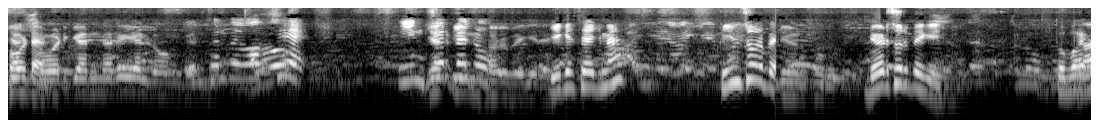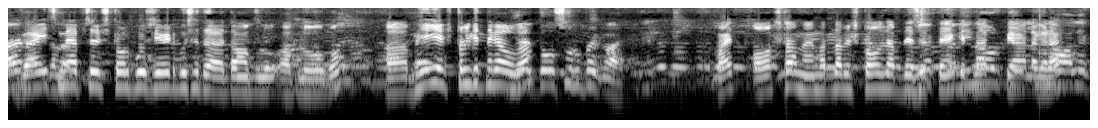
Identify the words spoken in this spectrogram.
शॉर्ट है। शॉर्ट के अंदर है या लॉन्ग के अंदर? तीन ये सौ रुपए किस रेंज में? तीन सौ रुपये। डेढ़ सौ रुपये। की? तो भाई मैं आपसे स्टॉल पूछ रेट पूछे रहता हूँ आप, लो, आप लोगों को। भैया ये स्टॉल कितने का होगा? दो सौ रुपए का है। भाई ऑस्टम है मतलब स्टॉल आप दे सकते हैं कितना प्यार लग रहा है।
